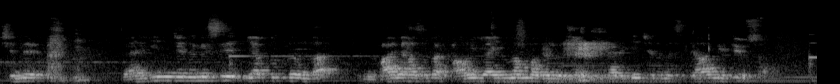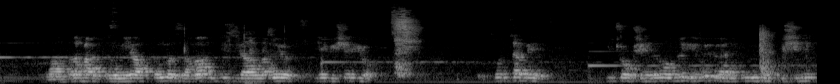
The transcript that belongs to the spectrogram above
Şimdi vergi incelemesi yapıldığında hali hazırda kanun yayınlanmadan önce vergi incelemesi devam ediyorsa madde hakkını yaptığımız zaman biz yararlanıyoruz diye bir şey yok. Bu tabi birçok şeyden olduğu gibi vergi müfettişinin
